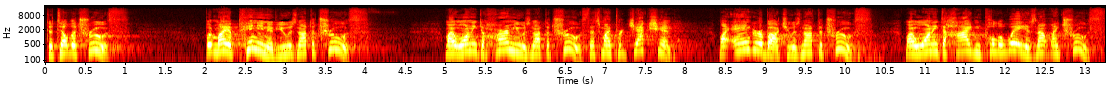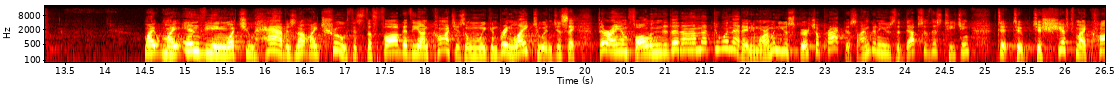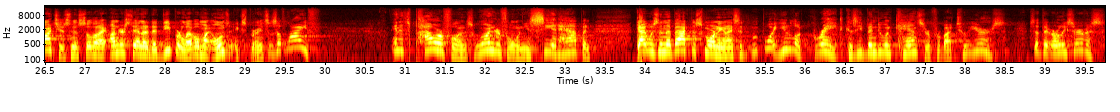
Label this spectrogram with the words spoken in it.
to tell the truth. But my opinion of you is not the truth. My wanting to harm you is not the truth. That's my projection. My anger about you is not the truth. My wanting to hide and pull away is not my truth. My, my envying what you have is not my truth. It's the fog of the unconscious. And when we can bring light to it and just say, There I am falling into that, and I'm not doing that anymore. I'm going to use spiritual practice. I'm going to use the depths of this teaching to, to, to shift my consciousness so that I understand at a deeper level my own experiences of life. And it's powerful and it's wonderful when you see it happen. Guy was in the back this morning, and I said, Boy, you look great, because he'd been doing cancer for about two years. He's at the early service.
